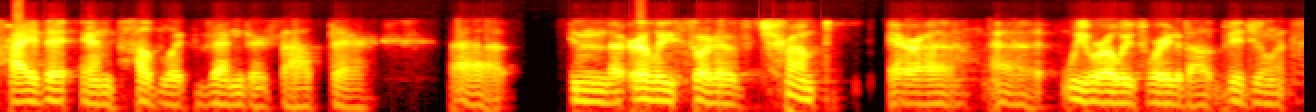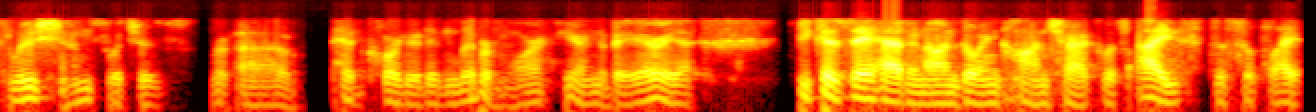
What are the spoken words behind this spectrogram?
private and public vendors out there. Uh, in the early sort of Trump era, uh, we were always worried about Vigilant Solutions, which is uh, headquartered in Livermore here in the Bay Area, because they had an ongoing contract with ICE to supply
